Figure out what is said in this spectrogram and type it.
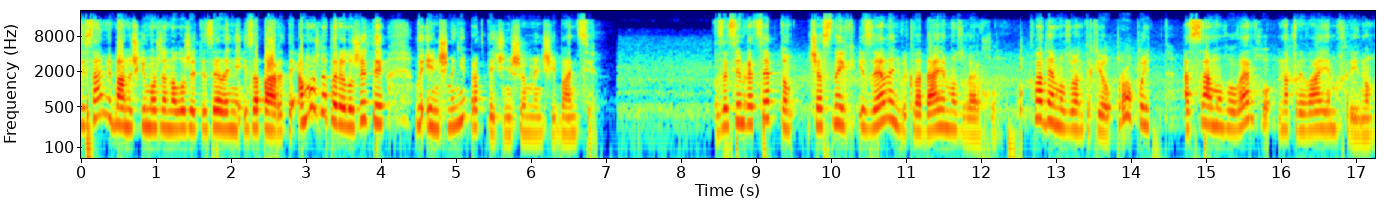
Ці самі баночки можна наложити зелені і запарити, а можна переложити в інші. Мені практичніше в меншій банці. За цим рецептом часник і зелень викладаємо зверху. Кладемо зонтики окропу, а з самого верху накриваємо хріном.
